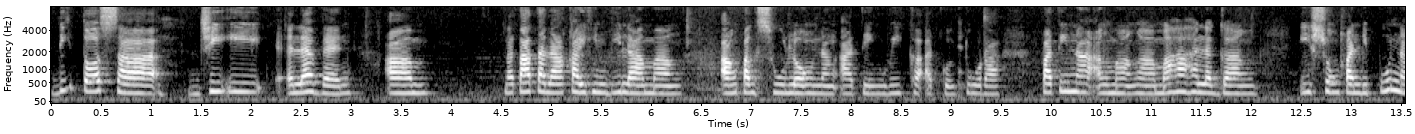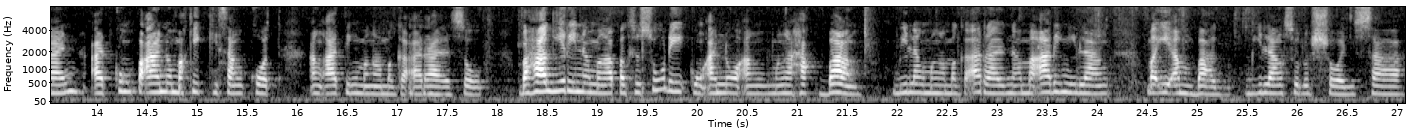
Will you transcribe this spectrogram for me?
dito sa GE11, um, natatalakay hindi lamang ang pagsulong ng ating wika at kultura, pati na ang mga mahahalagang isyong panlipunan at kung paano makikisangkot ang ating mga mag-aaral. So, bahagi rin ng mga pagsusuri kung ano ang mga hakbang bilang mga mag-aaral na maari nilang maiambag bilang solusyon sa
